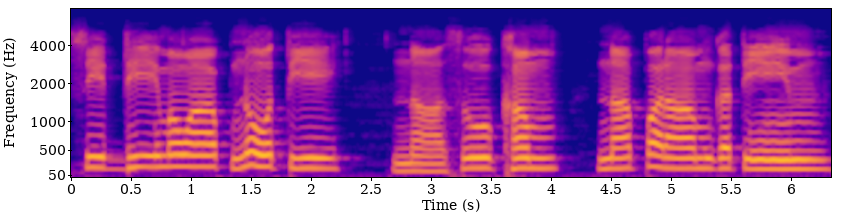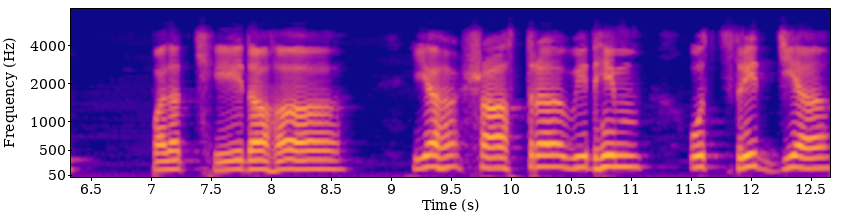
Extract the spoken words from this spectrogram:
सिद्धिमवाप्नोति न सुखम न परां गतिम् पदच्छेदः, यः शास्त्रविधिम् उत्सृज्य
